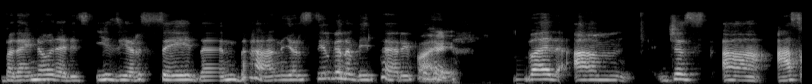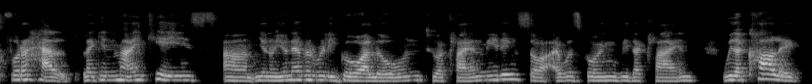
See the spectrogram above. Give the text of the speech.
but i know that it's easier said than done. You're still going to be terrified. But um, just uh, ask for help. Like in my case um, you know you never really go alone to a client meeting. So i was going with a client with a colleague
